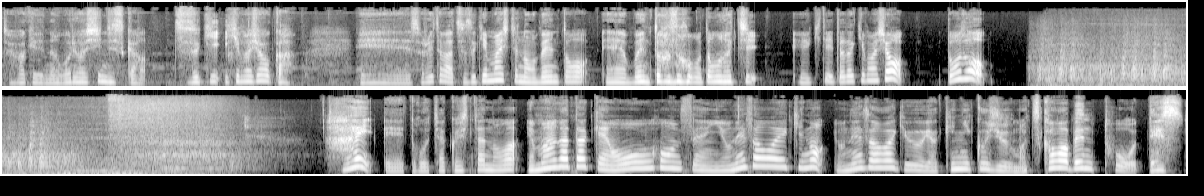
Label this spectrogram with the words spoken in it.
というわけで名残惜しいんですが続きいきましょうか。えー、それでは続きましてのお弁当、えー、お弁当のお友達、えー、来ていただきましょう。どうぞ。はい、えー、到着したのは山形県大本線米沢駅の米沢牛焼肉重松川弁当です。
